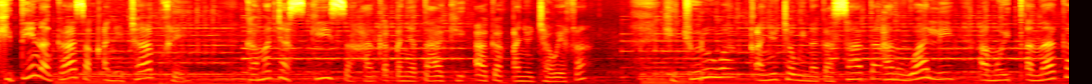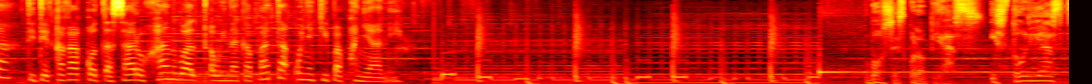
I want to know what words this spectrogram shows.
Kitina kasa qañuchapje, Kamachaskisa hark'aqañataki aka qañuchaweqa, Hichuruwa qañucha winakasata hanwali amuyt'anaka titiqaqa qotasaru hanwal t'awinakapata uñakipapqañani. Voces propias. Historias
